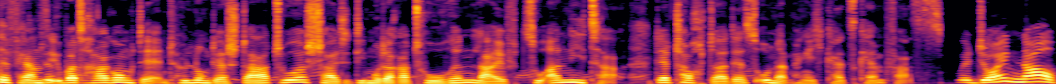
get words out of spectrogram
der Fernsehübertragung der Enthüllung der Statue schaltet die Moderatorin live zu Anita, der Tochter des Unabhängigkeitskämpfers. We're joined now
